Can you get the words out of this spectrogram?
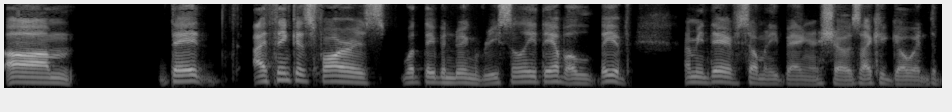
Um, they I think as far as what they've been doing recently, they have a they have I mean they have so many banger shows. I could go into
